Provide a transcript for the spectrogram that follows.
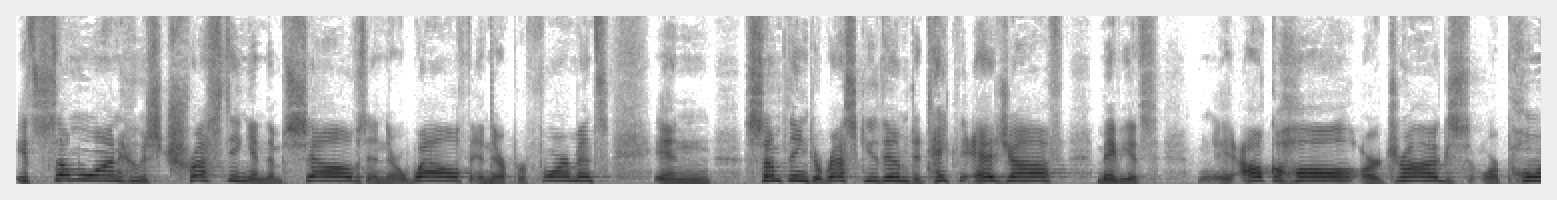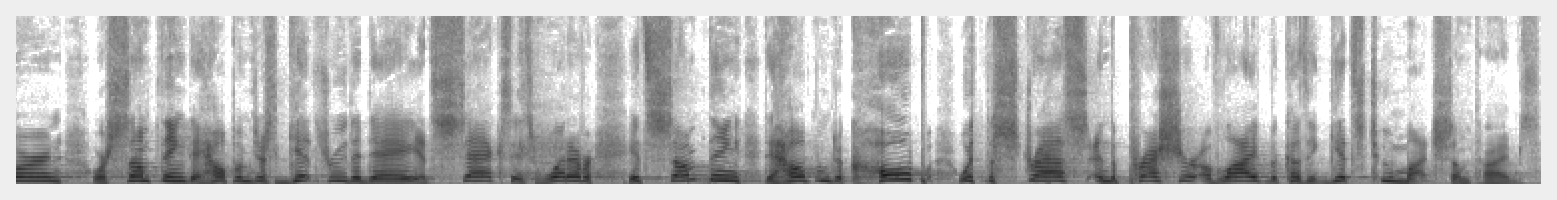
It's someone who is trusting in themselves and their wealth and their performance in something to rescue them, to take the edge off. Maybe it's alcohol or drugs or porn or something to help them just get through the day. It's sex, it's whatever. It's something to help them to cope with the stress and the pressure of life because it gets too much sometimes.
